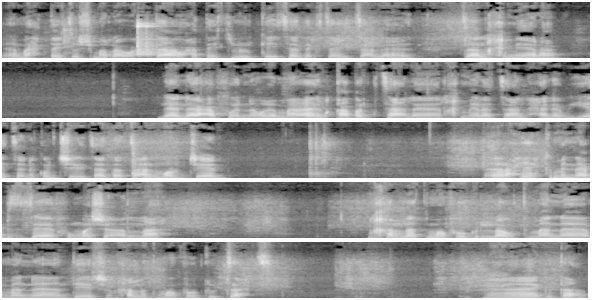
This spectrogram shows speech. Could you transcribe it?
ما حطيتوش مرة واحدة وحطيت له الكيس هذاك تاعي تاع تاع الخميرة. لا لا عفوا معالقه برك تاع الخميرة تاع الحلويات. أنا كنت شريت هذا تاع المرجان. راح يحكم لنا بزاف وما شاء الله. نخلط من فوق اللوط ما ما نديرش نخلط من فوق لتحت. هكذا.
